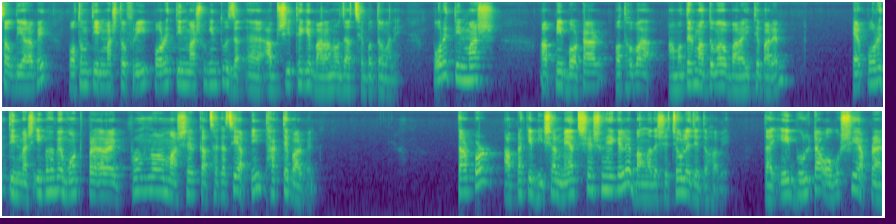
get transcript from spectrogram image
সৌদি আরবে প্রথম তিন মাস তো ফ্রি পরের তিন মাসও কিন্তু আবসি থেকে বাড়ানো যাচ্ছে বর্তমানে। পরের তিন মাস আপনি বটার অথবা আমাদের মাধ্যমেও বাড়াইতে পারেন। এরপরের তিন মাস এইভাবে মোট প্রায় পনেরো মাসের কাছাকাছি আপনি থাকতে পারবেন। তারপর আপনাকে ভিসার মেয়াদ শেষ হয়ে গেলে বাংলাদেশে চলে যেতে হবে। তাই এই ভুলটা অবশ্যই আপনারা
